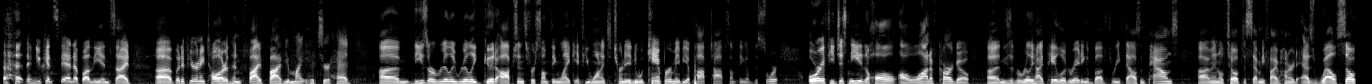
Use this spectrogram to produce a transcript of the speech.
then you can stand up on the inside. Uh, but if you're any taller than 5'5", you might hit your head. Um, these are really, really good options for something like if you wanted to turn it into a camper, maybe a pop top, something of the sort. Or if you just needed to haul a lot of cargo. Uh, and these have a really high payload rating above 3,000 pounds. Um, and it'll tow up to 7,500 as well. So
